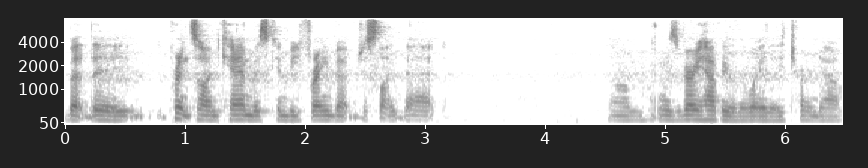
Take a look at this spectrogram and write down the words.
but the prints on canvas can be framed up just like that. Um, I was very happy with the way they turned out.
